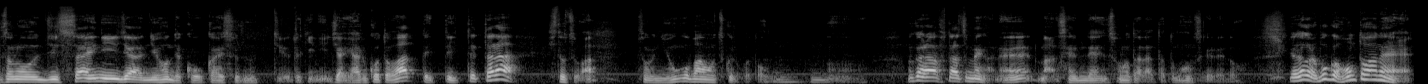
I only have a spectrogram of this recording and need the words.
その実際にじゃあ日本で公開するっていう時にじゃあやることは？って言って言ってたら一つはその日本語版を作ること、うんそれから2つ目がね、まあ、宣伝その他だったと思うんですけれど。いやだから僕は本当はね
